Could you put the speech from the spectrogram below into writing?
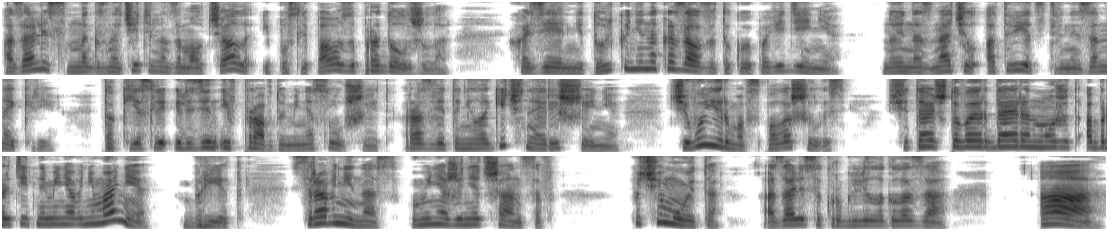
Азалис многозначительно замолчала и после паузы продолжила. Хозяин не только не наказал за такое поведение, но и назначил ответственный за Некери. Так если Эльзин и вправду меня слушает, разве это не логичное решение? Чего Ирма всполошилась? Считает, что Вайрдайрон может обратить на меня внимание? Бред. Сравни нас, у меня же нет шансов. Почему это? Азалис округлила глаза. А,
